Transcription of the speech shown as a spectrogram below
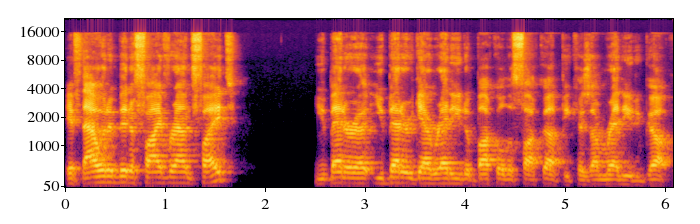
if that would have been a five round fight, you better you better get ready to buckle the fuck up because I'm ready to go.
